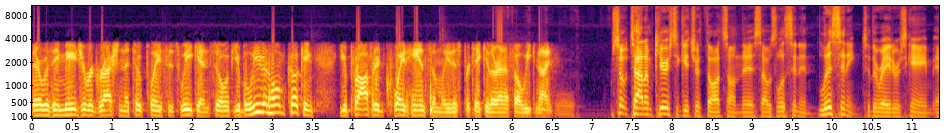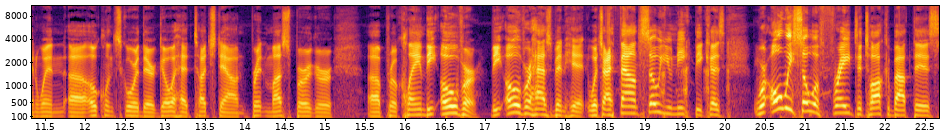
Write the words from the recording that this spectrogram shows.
There was a major regression that took place this weekend. So if you believe in home cooking, you profited quite handsomely this particular NFL Week Nine. So, Todd, I'm curious to get your thoughts on this. I was listening listening to the Raiders game, and when uh, Oakland scored their go-ahead touchdown, Brent Musberger uh, the over. The over has been hit, which I found so unique because we're always so afraid to talk about this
